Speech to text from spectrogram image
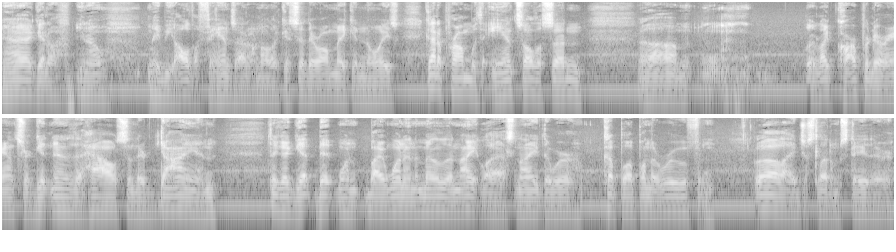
I got to, you know, maybe all the fans. I don't know. Like I said, they're all making noise. Got a problem with ants all of a sudden. Um, they're like carpenter ants are getting into the house and they're dying. I think I get bit one by one in the middle of the night last night. There were a couple up on the roof, and well, I just let them stay there.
